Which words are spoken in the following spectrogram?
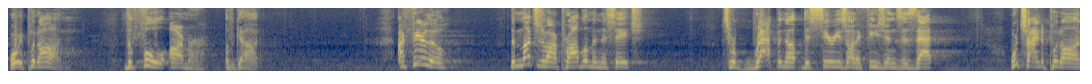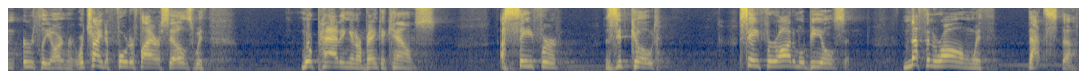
where we put on the full armor of God. I fear, though, that much of our problem in this age, as we're wrapping up this series on Ephesians, is that we're trying to put on earthly armor. We're trying to fortify ourselves with more padding in our bank accounts, a safer zip code, safer automobiles. Nothing wrong with that stuff.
